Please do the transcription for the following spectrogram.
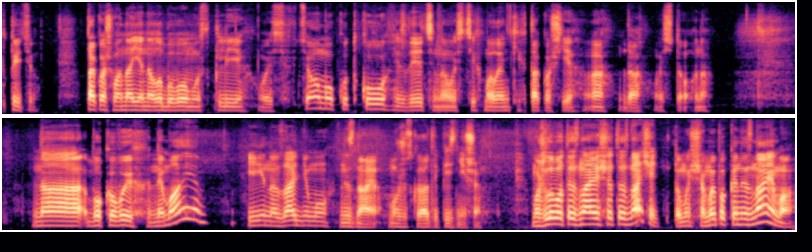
птицю. Також вона є на лобовому склі ось в цьому кутку, і здається, на ось цих маленьких також є. А, да, ось то вона. На бокових немає, і на задньому не знаю, можу сказати пізніше. Можливо, ти знаєш, що це значить, тому що ми поки не знаємо.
